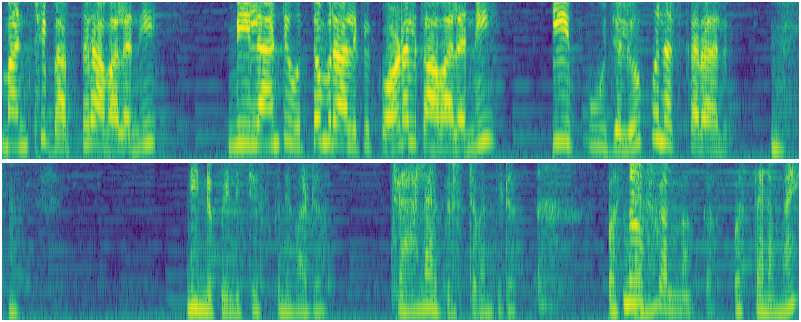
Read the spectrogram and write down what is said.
మంచి భర్త రావాలని మీలాంటి ఉత్తమరాలకి కోడలు కావాలని ఈ పూజలు పునస్కారాలు. నిన్ను పెళ్ళి చేసుకునేవాడు చాలా అదృష్టవంతుడు. నమస్కారం నమస్కారం. వస్తానమ్మాయి?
